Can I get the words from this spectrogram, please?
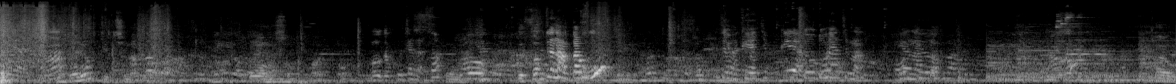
nè hả 뭐요? 미친. 고마웠어. 뭐 갖고 있잖아 써 됐어? 진짜 났다고? 줄게 줄게 또또 하지 마. 그냥 놔둬 아유.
